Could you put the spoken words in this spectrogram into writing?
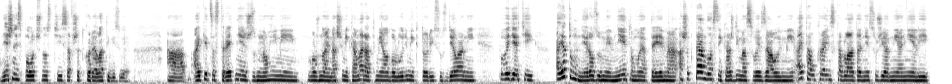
v dnešnej spoločnosti sa všetko relativizuje. A aj keď sa stretneš s mnohými, možno aj našimi kamarátmi alebo ľuďmi, ktorí sú vzdelaní, povedia ti, a ja tomu nerozumiem, nie je to moja téma, a však tam vlastne každý má svoje záujmy, aj tá ukrajinská vláda nie sú žiadni anieli,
